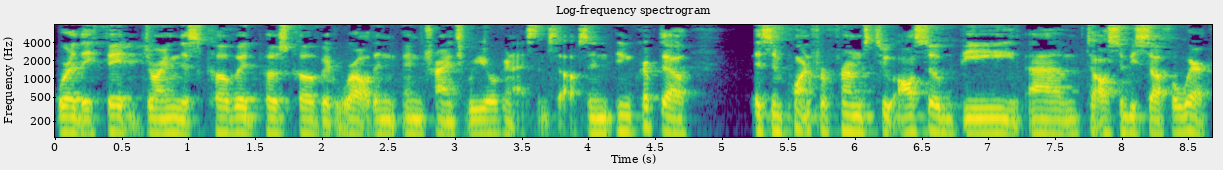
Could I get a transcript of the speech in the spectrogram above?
where they fit during this COVID, post COVID world and, and, trying to reorganize themselves. And in crypto, it's important for firms to also be um, to also be self aware.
